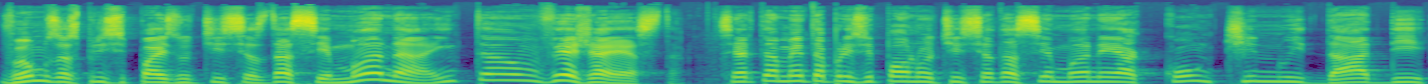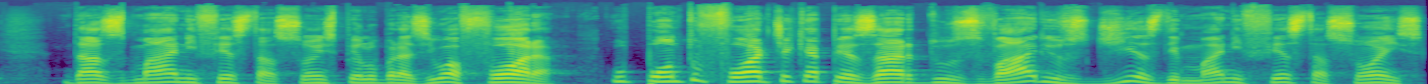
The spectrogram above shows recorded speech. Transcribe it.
Vamos às principais notícias da semana? Então veja esta. Certamente a principal notícia da semana é a continuidade das manifestações pelo Brasil afora. O ponto forte é que, apesar dos vários dias de manifestações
